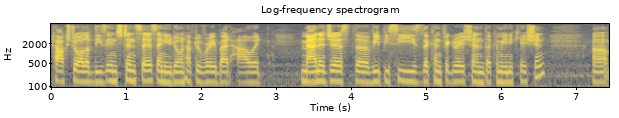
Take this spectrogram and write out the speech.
talks to all of these instances and you don't have to worry about how it manages the VPCs, the configuration, the communication. Uh,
